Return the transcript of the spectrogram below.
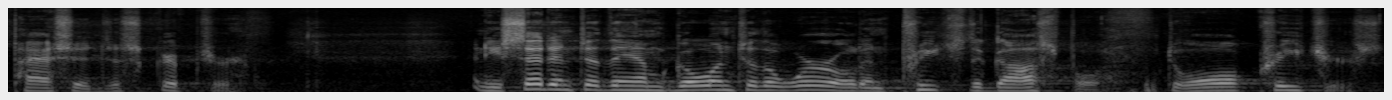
passage of Scripture. And he said unto them, Go into the world and preach the gospel to all creatures.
